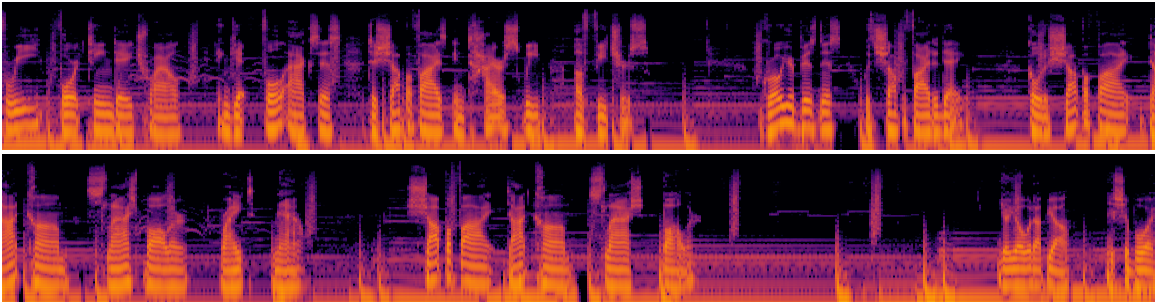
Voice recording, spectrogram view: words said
free 14-day trial and get full access to Shopify's entire suite of features. Grow your business with Shopify today. Go to shopify.com slash baller right now. Shopify.com slash baller. Yo, yo, what up, y'all? It's your boy,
